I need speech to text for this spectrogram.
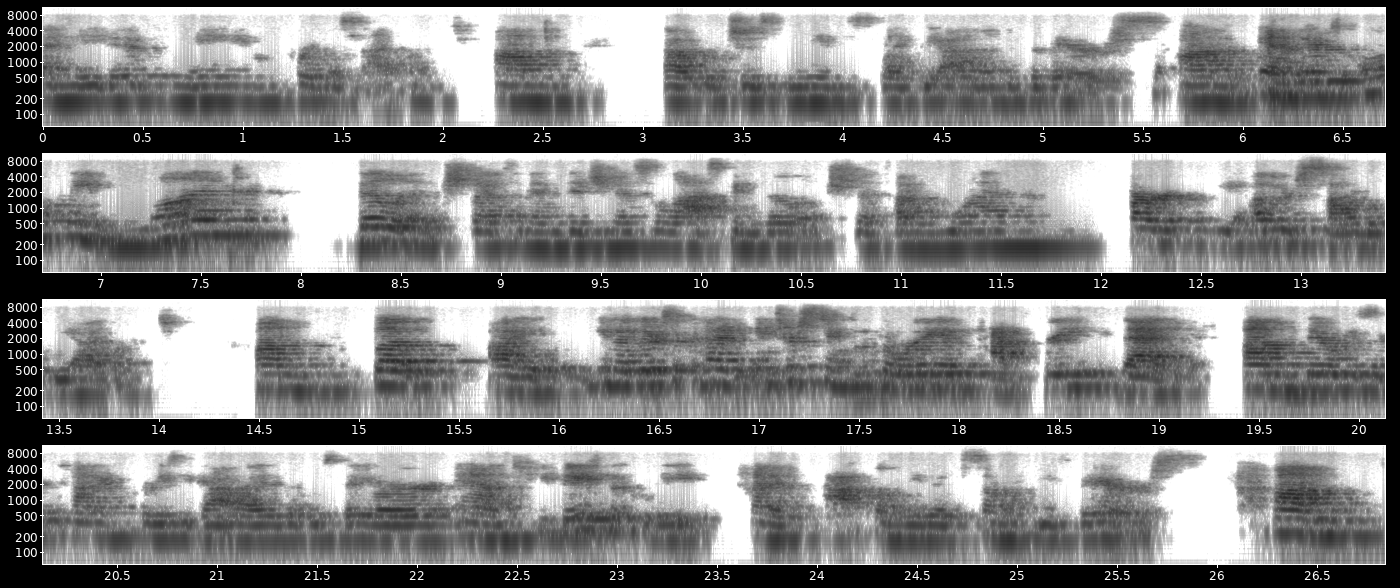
a native name for this island, um, uh, which is means like the island of the bears. Um, and there's only one village that's an indigenous Alaskan village that's on one part, of the other side of the island. Um, but I, you know, there's a kind of interesting story of Pack Creek that um, there was a kind of crazy guy that was there, and he basically kind of acclimated some of these bears um,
